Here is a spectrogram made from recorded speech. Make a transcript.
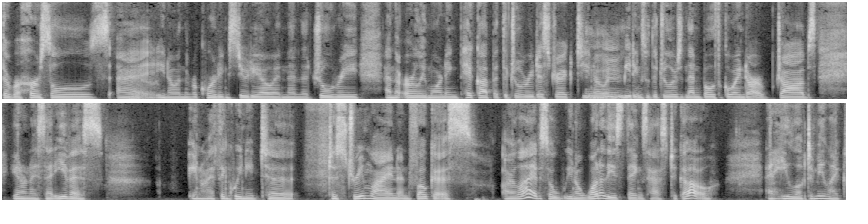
the rehearsals, uh, you know, in the recording studio, and then the jewelry and the early morning pickup at the jewelry district, you know, and meetings with the jewelers, and then both going to our jobs, you know. And I said, Yves, you know, I think we need to to streamline and focus our lives. So, you know, one of these things has to go. And he looked at me like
